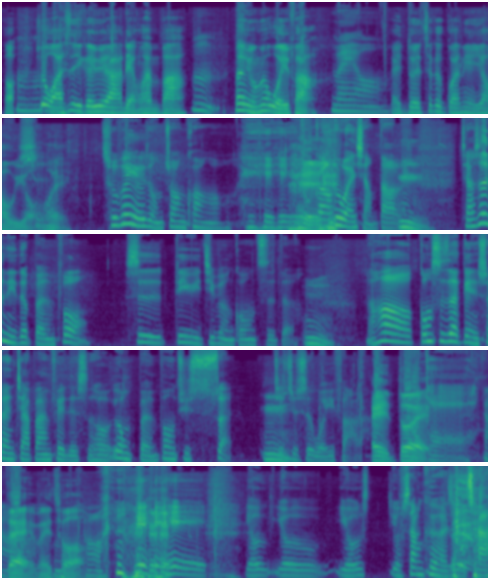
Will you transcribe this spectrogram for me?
哦，嗯、所以我还是一个月啊两万八。嗯，那有没有违法？没有。哎，对，这个观念要有哎，是除非有一种状况哦，嘿嘿嘿，我刚刚突然想到了，嗯，假设你的本俸是低于基本工资的，嗯，然后公司在给你算加班费的时候，用本俸去算。这就是违法了。哎，对，对，没错。好，有有有有上课还是有差？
